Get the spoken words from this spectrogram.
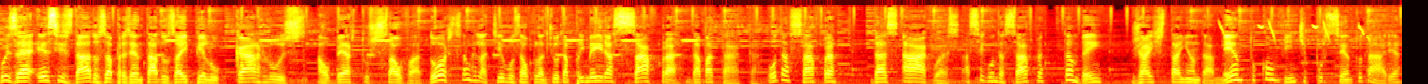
Pois é, esses dados apresentados aí pelo Carlos Alberto Salvador são relativos ao plantio da primeira safra da batata, ou da safra das águas. A segunda safra também já está em andamento com 20% da área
